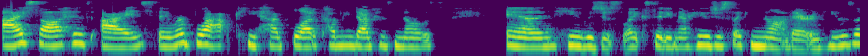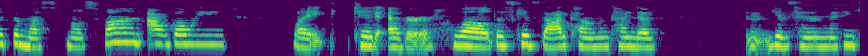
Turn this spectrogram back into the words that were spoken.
I saw his eyes, they were black, he had blood coming down his nose and he was just like sitting there. He was just like not there and he was like the most most fun, outgoing like kid ever. Well, this kid's dad come and kind of mm, gives him I think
